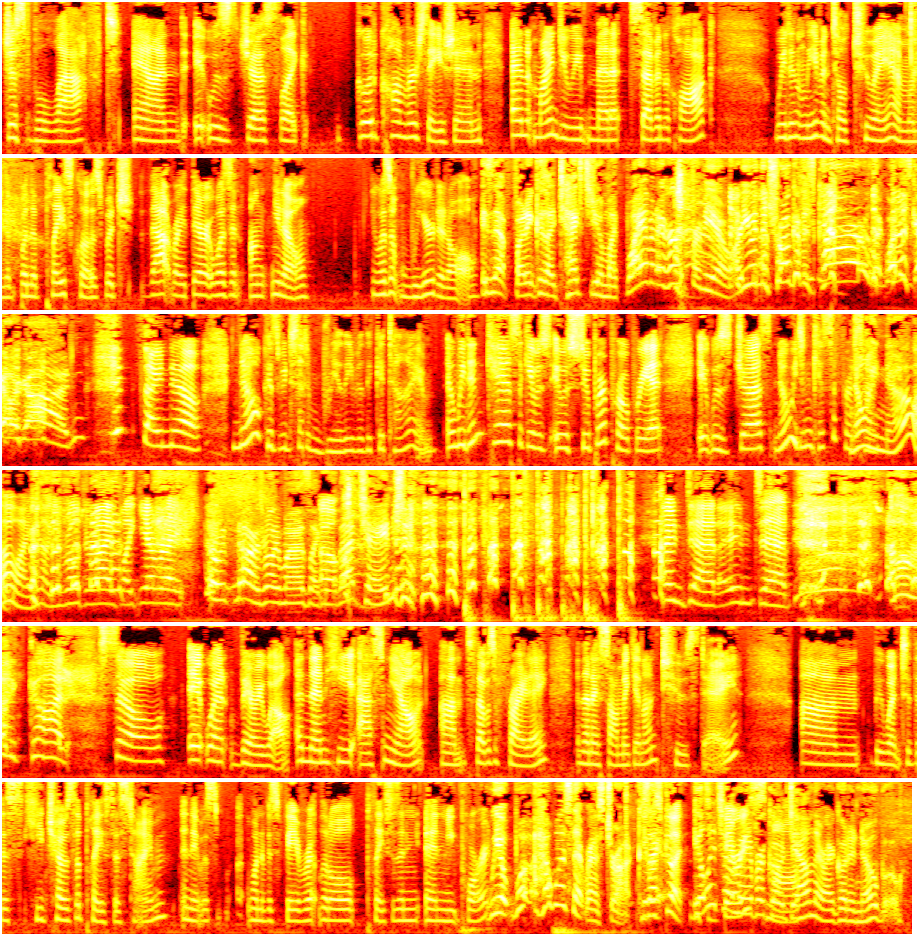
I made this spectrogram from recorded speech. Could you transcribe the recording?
just laughed. And it was just like good conversation and mind you we met at seven o'clock we didn't leave until 2 a.m when the when the place closed which that right there it wasn't un- you know it wasn't weird at all Isn't that funny? Because I texted you. I'm like, why haven't I heard from you? Are you in the trunk of his car? Like, what is going on? I know. No, because we just had a really, really good time, and we didn't kiss. Like it was, it was super appropriate. It was just no, we didn't kiss the first No, time. I know. Oh, I know. You rolled your eyes like, yeah, right. No, no, I was rolling my eyes like, well, that changed. I'm dead. I'm dead. oh my god. So it went very well, and then he asked me out. Um, so that was a Friday, and then I saw him again on Tuesday. Um, we went to this. He chose the place this time, and it was one of his favorite little places in, in Newport. we, what, how was that restaurant? 'Cause It was I- good. The It's only time I ever go down there, I go to Nobu.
